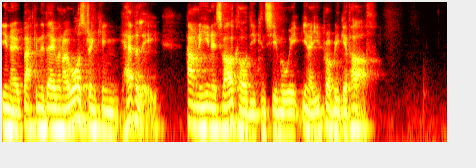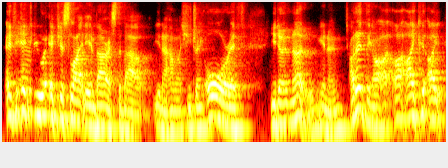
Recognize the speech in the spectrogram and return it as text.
you know, back in the day when I was drinking heavily, how many units of alcohol do you consume a week? You know, you'd probably give half. If, yeah. if you if you're slightly embarrassed about you know how much you drink, or if you don't know, you know, I don't think I, I, I could I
